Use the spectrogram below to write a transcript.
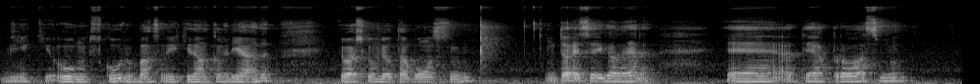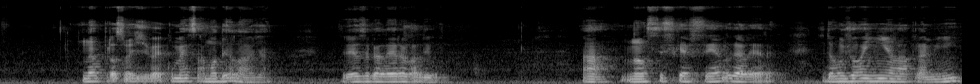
vir aqui, ou muito escuro, basta vir aqui dar uma clareada. Eu acho que o meu tá bom assim. Então é isso aí, galera. É, até a próxima. Na próxima a gente vai começar a modelar já. Beleza, galera? Valeu. Ah, não se esquecendo, galera, de dar um joinha lá pra mim,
